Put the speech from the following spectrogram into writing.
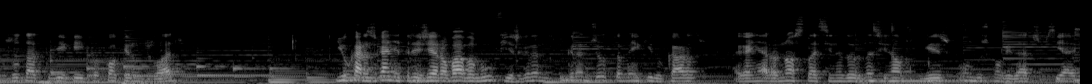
o resultado podia cair para qualquer um dos lados. E o Carlos ganha 3-0 ao Baba Búfias, grande, grande jogo também aqui do Carlos, a ganhar ao nosso selecionador nacional português, um dos convidados especiais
